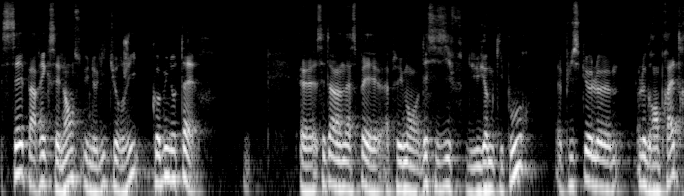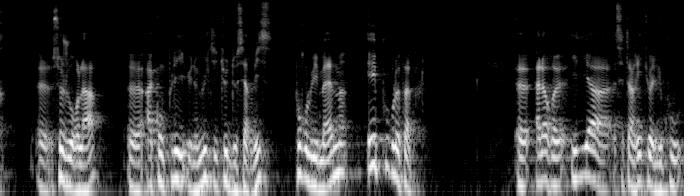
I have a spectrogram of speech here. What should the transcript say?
c'est par excellence une liturgie communautaire. Euh, c'est un aspect absolument décisif du Yom Kippour, puisque le, grand prêtre, ce jour-là, accomplit une multitude de services pour lui-même et pour le peuple. Euh, alors, euh, il y a, c'est un rituel du coup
